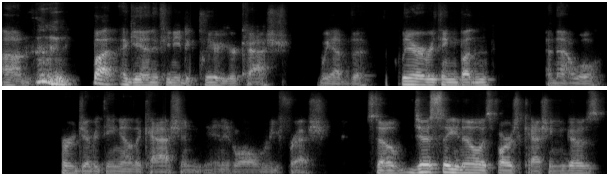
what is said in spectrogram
Um, but again, if you need to clear your cache, we have the clear everything button, and that will purge everything out of the cache and, and it'll all refresh. So just so you know, as far as caching goes,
